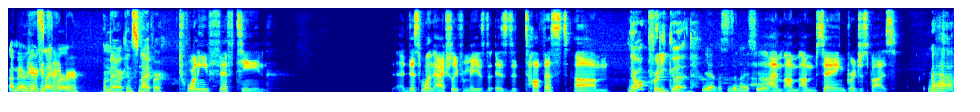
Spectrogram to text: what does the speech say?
American, American Sniper. Sniper. American Sniper. 2015. This one actually for me is the, is the toughest. Um, They're all pretty good. Yeah, this is a nice year. I'm I'm I'm saying Bridge of Spies. Mad.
